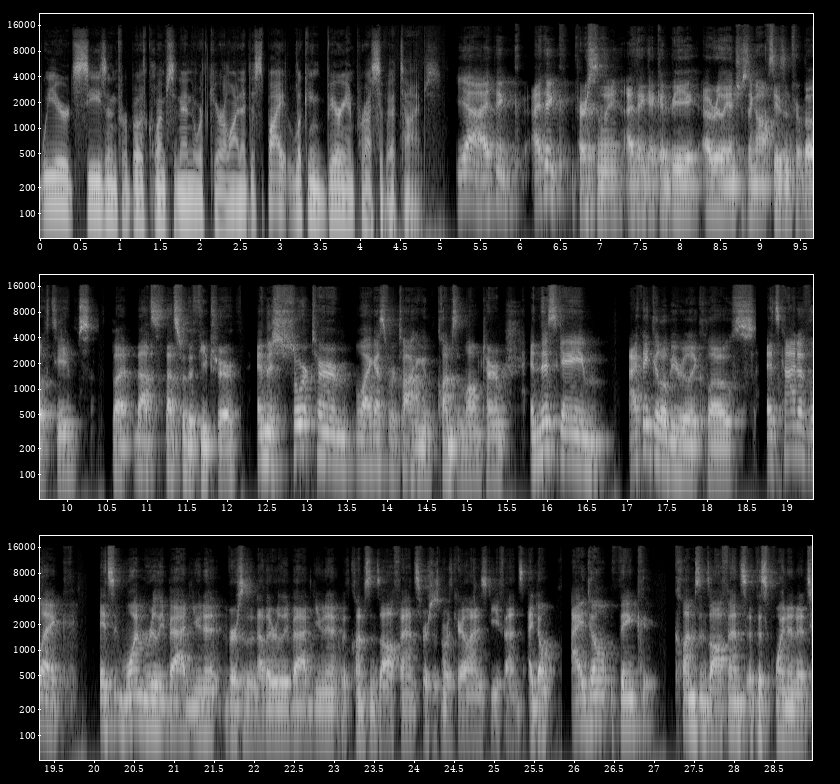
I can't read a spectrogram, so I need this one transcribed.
weird season for both Clemson and North Carolina, despite looking very impressive at times. Yeah, I think I think personally, I think it could be a really interesting offseason for both teams but that's that's for the future. In the short term, well, I guess we're talking Clemson long term. In this game, I think it'll be really close. It's kind of like it's one really bad unit versus another really bad unit with Clemson's offense versus North Carolina's defense. I don't I don't think Clemson's offense at this point in its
